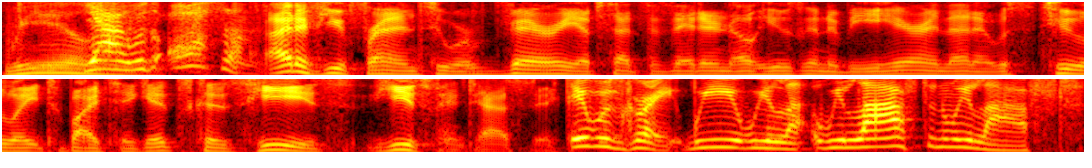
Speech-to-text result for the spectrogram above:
Really? Yeah, it was awesome. I had a few friends who were very upset that they didn't know he was going to be here, and then it was too late to buy tickets because he's he's fantastic. It was great. We we la- we laughed and we laughed.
